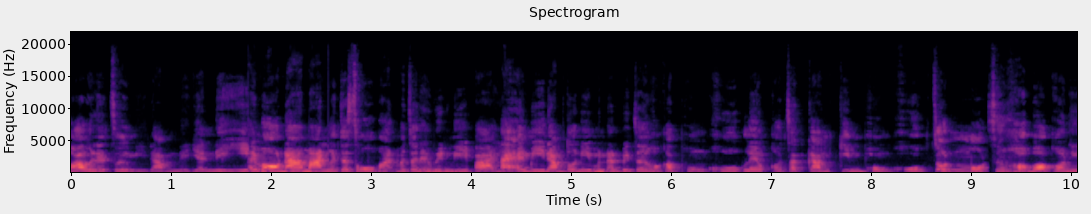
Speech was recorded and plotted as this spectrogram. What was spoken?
ว่าเวลาเจอหมีดำเนี่ยอย่าหนีให้มองหน้ามันเหมือนจะสู้มันมันจะได้วิ่งหนีไป แต่ไอหมีดำตัวนี้มันดันไปเจอเข้ากับผงโคกแล้วก็จัดการกินผงโคกจนหมด ซึ่งขอบอกก่อนจ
